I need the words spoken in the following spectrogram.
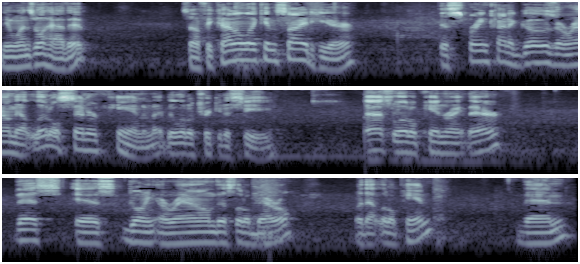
New ones will have it. So if you kind of look inside here, this spring kind of goes around that little center pin. It might be a little tricky to see. That's a little pin right there. This is going around this little barrel or that little pin then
